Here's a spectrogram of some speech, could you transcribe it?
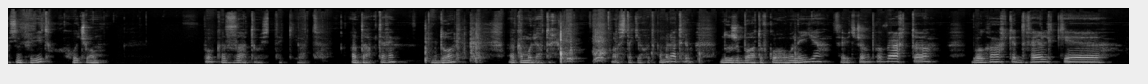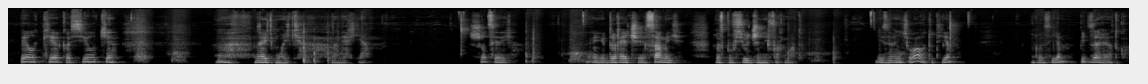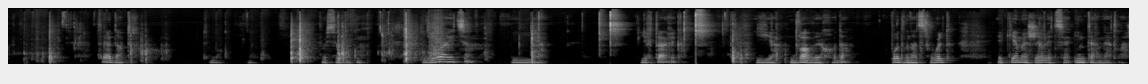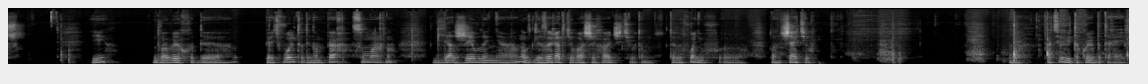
Усім привіт! Хочу вам показати ось такі от адаптери до акумуляторів. Ось таких от акумуляторів. Дуже багато в кого вони є. Це від шуруповерта, болгарки, дрельки, пилки, косілки, е, навіть мойки на них є. Що це? І, До речі, самий розповсюджений формат. І зверніть увагу, тут є роз'єм під зарядку. Це адаптер. Цим боком. Ось цим боком. Вдівається. Є ліхтарик. Є два виходи по 12 вольт, якими живляться інтернет ваш. І два виходи 5 вольт, 1 ампер сумарно для живлення, ну, для зарядки ваших гаджетів, там, телефонів, е, планшетів. Ну, Працює від такої батареї.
